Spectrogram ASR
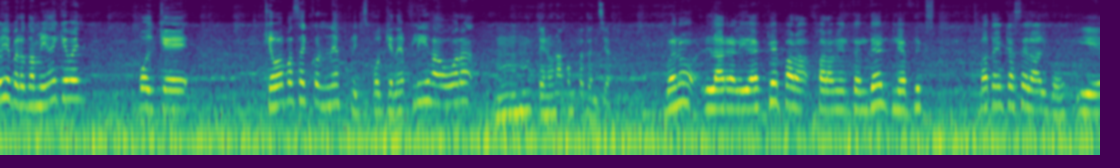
Oye, pero también hay que ver porque qué va a pasar con Netflix, porque Netflix ahora, tiene una competencia. Bueno, la realidad es que para, para mi entender, Netflix va a tener que hacer algo. Y,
